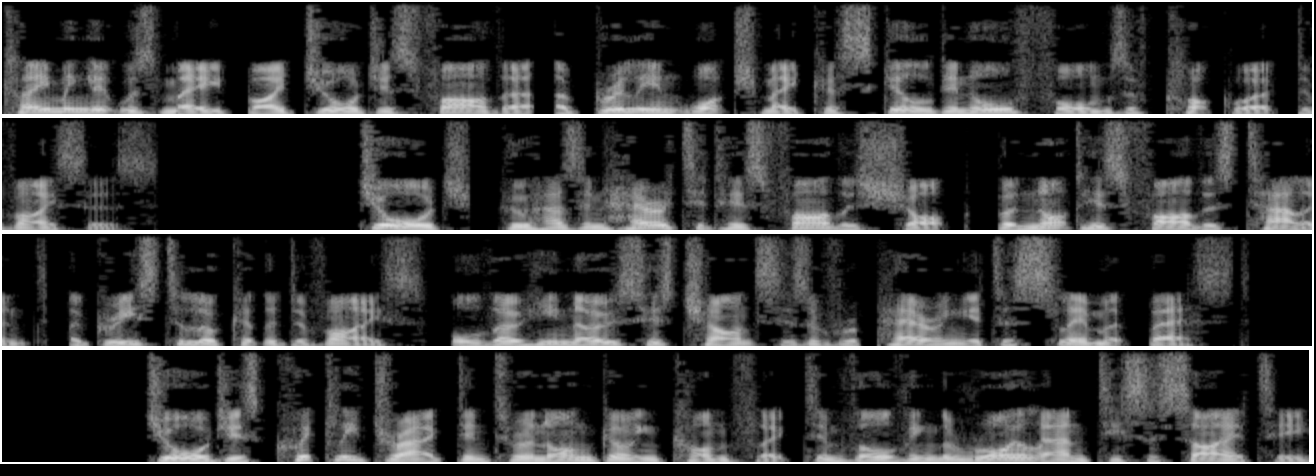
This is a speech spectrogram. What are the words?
claiming it was made by George's father, a brilliant watchmaker skilled in all forms of clockwork devices. George, who has inherited his father's shop, but not his father's talent, agrees to look at the device, although he knows his chances of repairing it are slim at best. George is quickly dragged into an ongoing conflict involving the Royal Anti-Society,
